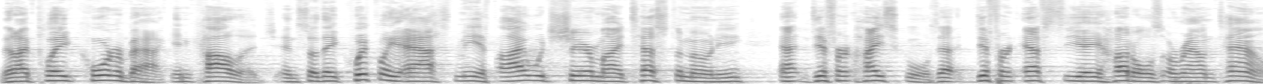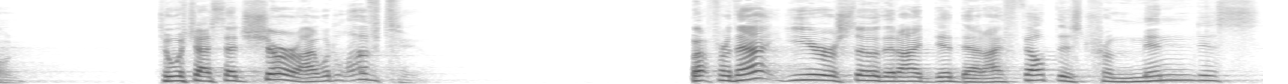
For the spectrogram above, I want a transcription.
that I played quarterback in college. And so they quickly asked me if I would share my testimony at different high schools, at different FCA huddles around town. To which I said, sure, I would love to. But for that year or so that I did that, I felt this tremendous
